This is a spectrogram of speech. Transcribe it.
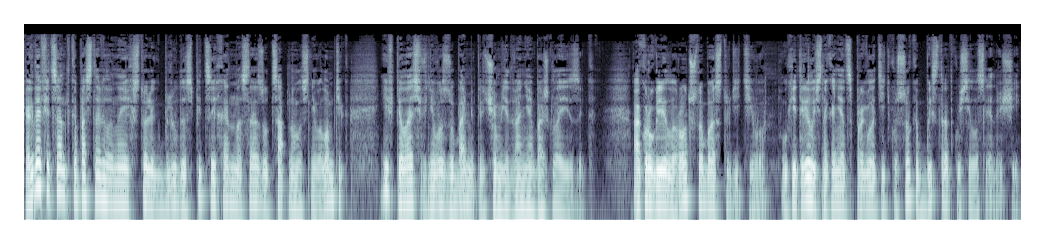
Когда официантка поставила на их столик блюдо с пиццей, Ханна сразу цапнула с него ломтик и впилась в него зубами, причем едва не обожгла язык округлила рот, чтобы остудить его, ухитрилась, наконец, проглотить кусок и быстро откусила следующий.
